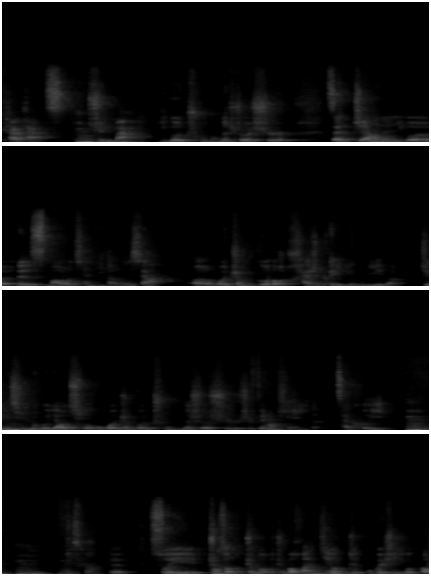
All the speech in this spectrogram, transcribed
capex 去买一个储能的设施，在这样的一个 business model 前提条件下。呃，我整个还是可以盈利的，这个其实会要求我整个储能的设施是非常便宜的才可以。嗯嗯，没错。对，所以政策整个整个环境，这不会是一个高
